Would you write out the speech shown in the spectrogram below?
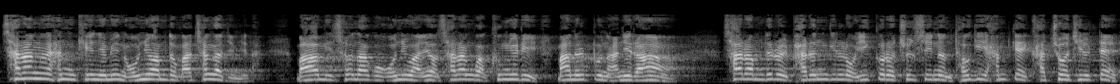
사랑의 한 개념인 온유함도 마찬가지입니다. 마음이 선하고 온유하여 사랑과 긍휼이 많을 뿐 아니라 사람들을 바른 길로 이끌어 줄 수 있는 덕이 함께 갖추어질 때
